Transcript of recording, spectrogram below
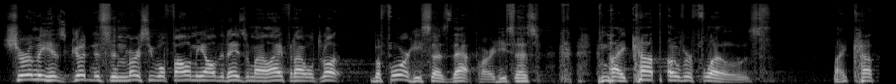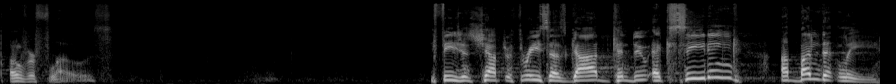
Surely his goodness and mercy will follow me all the days of my life, and I will dwell. Before he says that part, he says, My cup overflows. My cup overflows. Ephesians chapter 3 says, God can do exceeding abundantly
